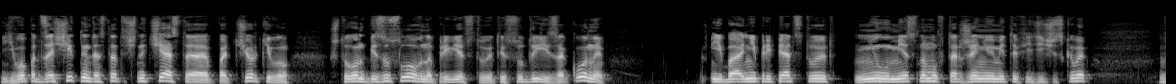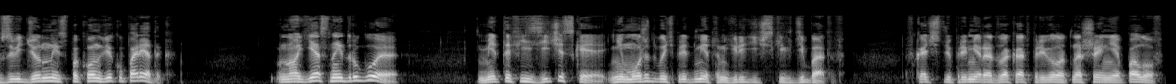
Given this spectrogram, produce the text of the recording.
Его подзащитный достаточно часто подчеркивал, что он, безусловно, приветствует и суды, и законы, ибо они препятствуют неуместному вторжению метафизического в заведенный испокон веку порядок. Но ясно и другое. Метафизическое не может быть предметом юридических дебатов. В качестве примера адвокат привел отношения полов.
